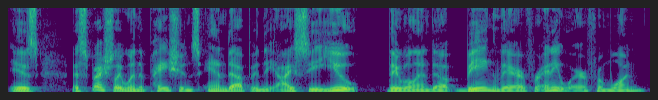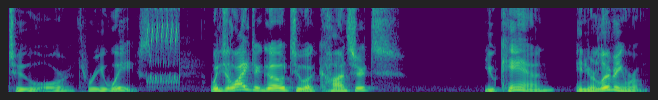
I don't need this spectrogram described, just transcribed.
is especially when the patients end up in the ICU. They will end up being there for anywhere from one, two, or three weeks. Would you like to go to a concert? You can in your living room.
